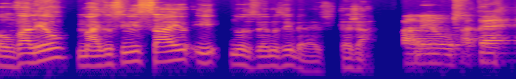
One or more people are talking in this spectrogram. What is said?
Bom, valeu, mais um Cine Ensaio e nos vemos em breve. Até já. Valeu, até.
